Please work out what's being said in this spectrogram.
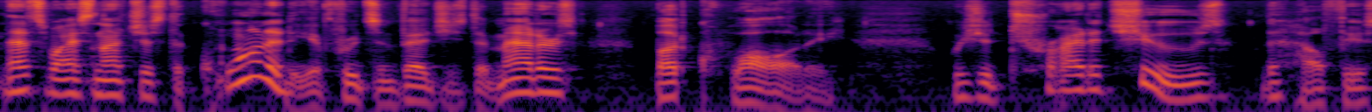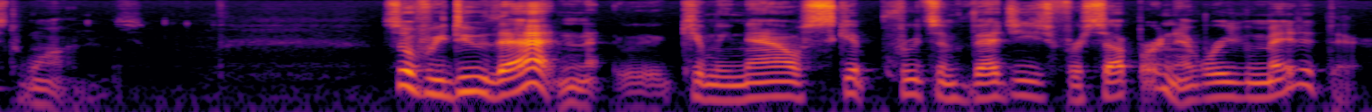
That's why it's not just the quantity of fruits and veggies that matters, but quality. We should try to choose the healthiest ones. So if we do that, can we now skip fruits and veggies for supper? Never even made it there.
